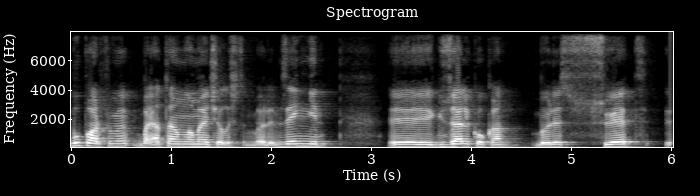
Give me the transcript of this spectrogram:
bu parfümü bayağı tanımlamaya çalıştım. Böyle zengin, e, güzel kokan, böyle süet, e,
